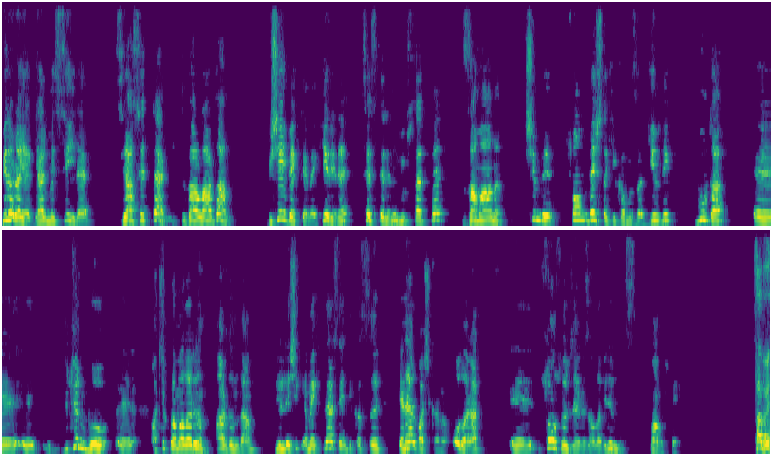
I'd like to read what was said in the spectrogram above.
bir araya gelmesiyle siyasetten, iktidarlardan bir şey beklemek yerine seslerini yükseltme zamanı. Şimdi son 5 dakikamıza girdik. Burada e, e, bütün bu e, açıklamaların ardından Birleşik Emekliler Sendikası Genel Başkanı olarak e, son sözlerinizi alabilir miyiz Mahmut Bey? Tabii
